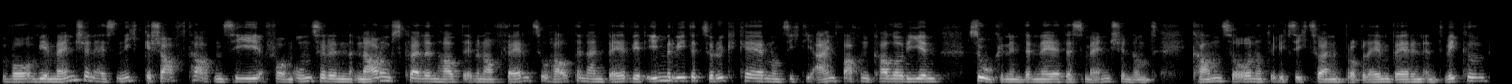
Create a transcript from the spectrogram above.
wo wir Menschen es nicht geschafft haben, sie von unseren Nahrungsquellen halt eben auch fernzuhalten, ein Bär wird immer wieder zurückkehren und sich die einfachen Kalorien suchen in der Nähe des Menschen und kann so natürlich sich zu einem Problembären entwickeln,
